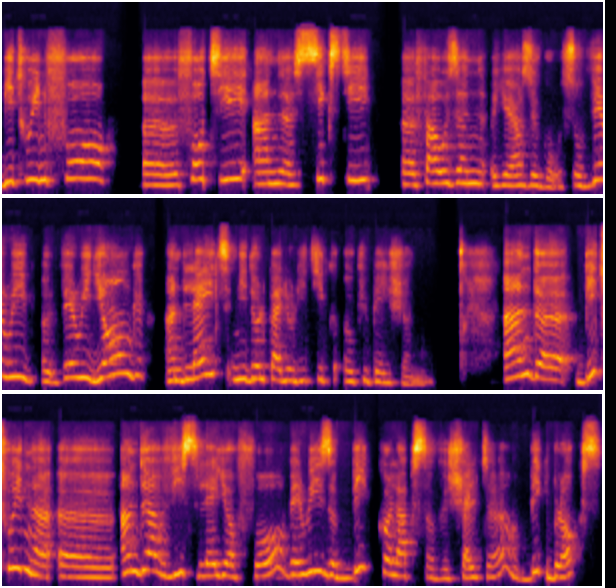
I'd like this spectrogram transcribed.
between four, uh, 40 and 60 thousand years ago. So very, uh, very young and late Middle Paleolithic occupation. And uh, between, uh, uh, under this layer four, there is a big collapse of the shelter, big blocks.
